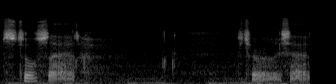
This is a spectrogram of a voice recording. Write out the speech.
still sad. Still really sad.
